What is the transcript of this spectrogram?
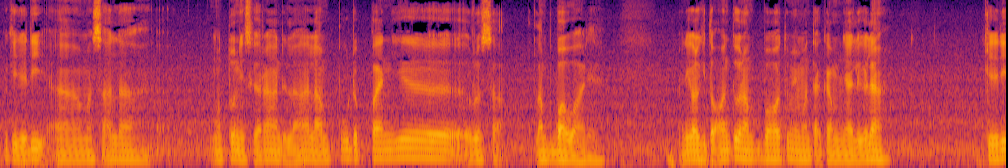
Okey, jadi uh, masalah motor ni sekarang adalah lampu depan dia rosak. Lampu bawah dia. Jadi kalau kita on tu lampu bawah tu memang tak akan menyala lah. Okay, jadi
